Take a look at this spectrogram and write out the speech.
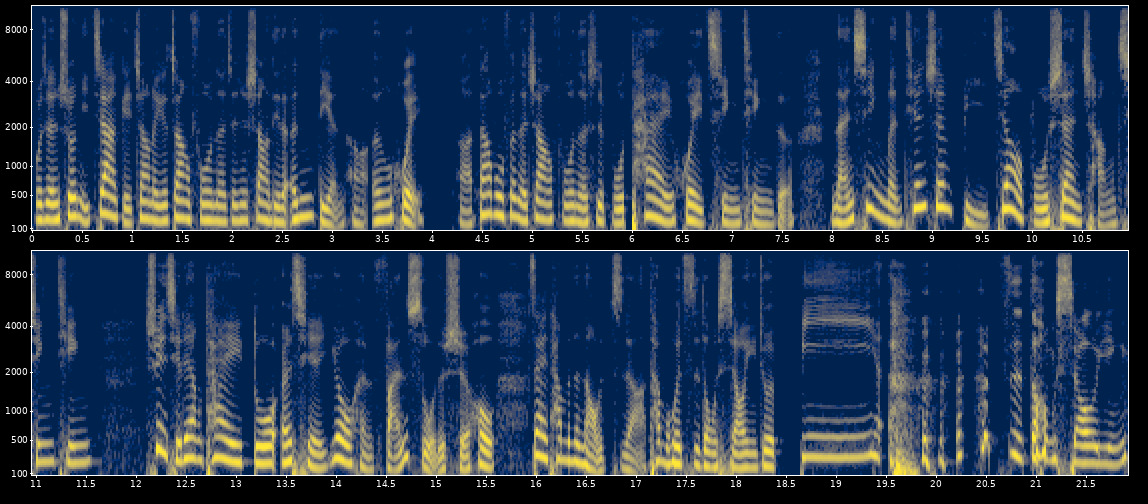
我只能说你嫁给这样的一个丈夫呢，真是上帝的恩典哈恩惠。啊，大部分的丈夫呢是不太会倾听的。男性们天生比较不擅长倾听，讯息量太多，而且又很繁琐的时候，在他们的脑子啊，他们会自动消音，就会哔，自动消音，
